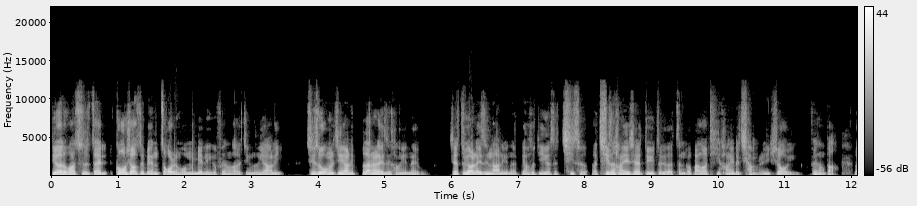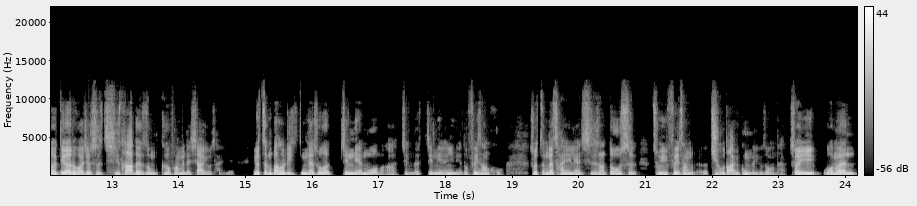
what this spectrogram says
第二的话是在高校这边招人，我们面临一个非常大的竞争压力。其实我们的竞争压力不单单来自于行业内部，现在主要来自于哪里呢？比方说，第一个是汽车，呃，汽车行业现在对这个整个半导体行业的抢人效应非常大。然后第二的话就是其他的这种各方面的下游产业。因为整个半导体应该说今年末嘛啊，整个今年一年都非常火，所以整个产业链实际上都是处于非常求大于供的一个状态。所以我们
